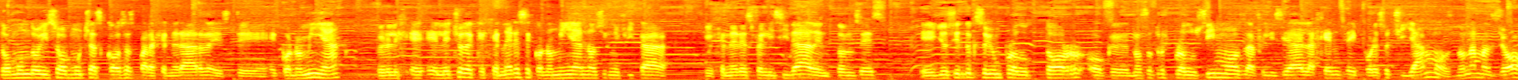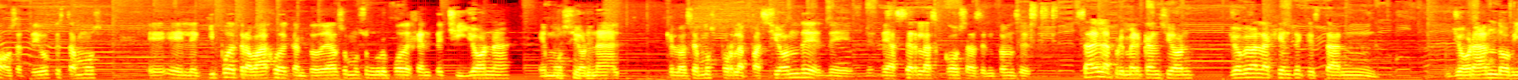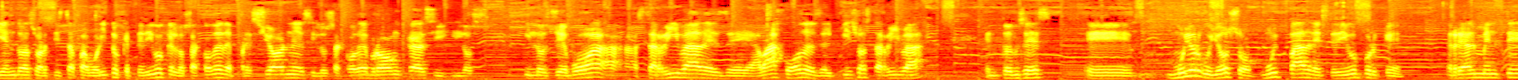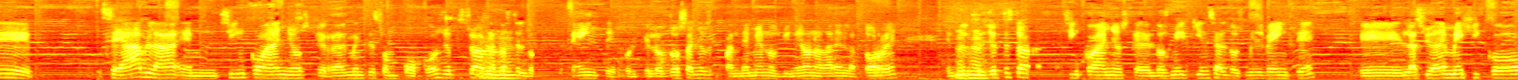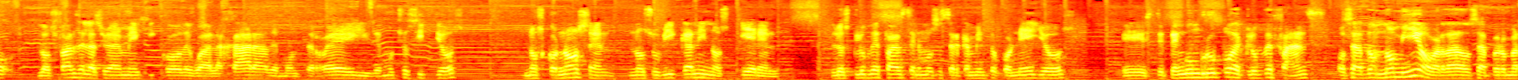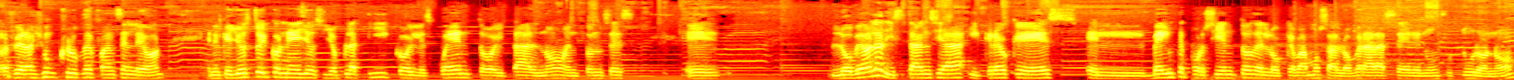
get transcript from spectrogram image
todo mundo hizo muchas cosas para generar este, economía, pero el, el hecho de que generes economía no significa que generes felicidad. Entonces, eh, yo siento que soy un productor o que nosotros producimos la felicidad de la gente y por eso chillamos, no nada más yo. O sea, te digo que estamos, eh, el equipo de trabajo de Cantodea somos un grupo de gente chillona, emocional. que lo hacemos por la pasión de, de, de hacer las cosas. Entonces, sale la primera canción, yo veo a la gente que están llorando viendo a su artista favorito, que te digo que lo sacó de depresiones y lo sacó de broncas y, y los y los llevó hasta arriba, desde abajo, desde el piso hasta arriba. Entonces, eh, muy orgulloso, muy padre, te digo, porque realmente se habla en cinco años, que realmente son pocos. Yo te estoy hablando hasta el 2020, porque los dos años de pandemia nos vinieron a dar en la torre. Entonces, yo te estoy hablando de cinco años, que del 2015 al 2020, eh, la Ciudad de México, los fans de la Ciudad de México, de Guadalajara, de Monterrey y de muchos sitios, nos conocen, nos ubican y nos quieren. Los clubes de fans tenemos acercamiento con ellos. Este, tengo un grupo de club de fans, o sea, no, mío, ¿verdad? O sea, pero me refiero a un club de fans en León en el que yo estoy con ellos y yo platico y les cuento y tal, ¿no? Entonces, eh, lo veo a la distancia y creo que es el 20% de lo que vamos a lograr hacer en un futuro, ¿no?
